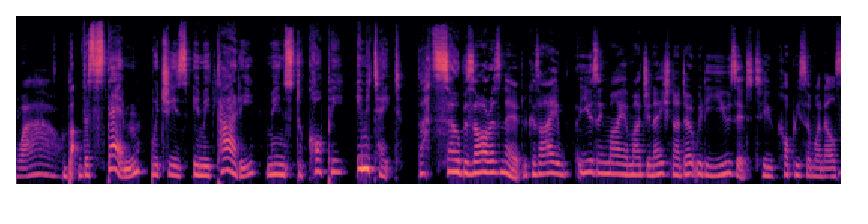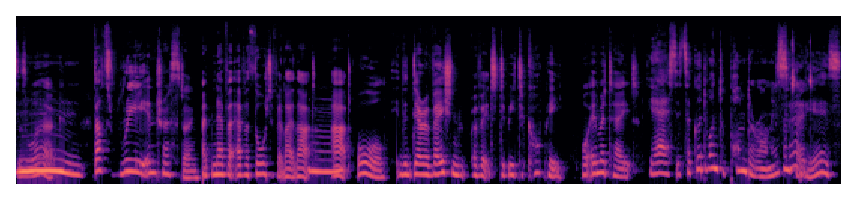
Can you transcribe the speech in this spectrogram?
Wow. But the stem, which is imitari, means to copy, imitate. That's so bizarre, isn't it? Because I, using my imagination, I don't really use it to copy someone else's work. That's really interesting. I'd never ever thought of it like that at all. The derivation of it to be to copy. or imitate. Yes, it's a good one to ponder on, isn't it? Certainly is.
